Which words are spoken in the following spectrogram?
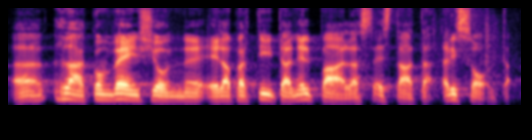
uh, la convention e la partita nel Palace è stata risolta.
